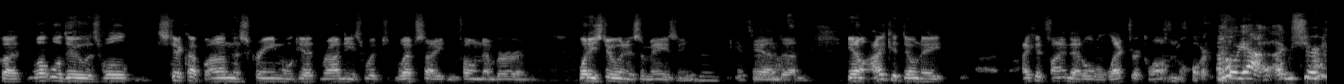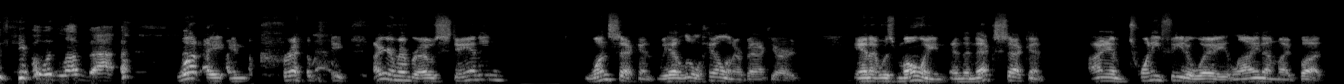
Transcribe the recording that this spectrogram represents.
But what we'll do is we'll stick up on the screen. We'll get Rodney's web- website and phone number, and what he's doing is amazing. It's really And, uh. You know, I could donate. uh, I could find that old electric lawnmower. Oh yeah, I'm sure people would love that. what a incredibly! I remember I was standing. One second, we had a little hill in our backyard, and I was mowing, and the next second, I am 20 feet away, lying on my butt.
